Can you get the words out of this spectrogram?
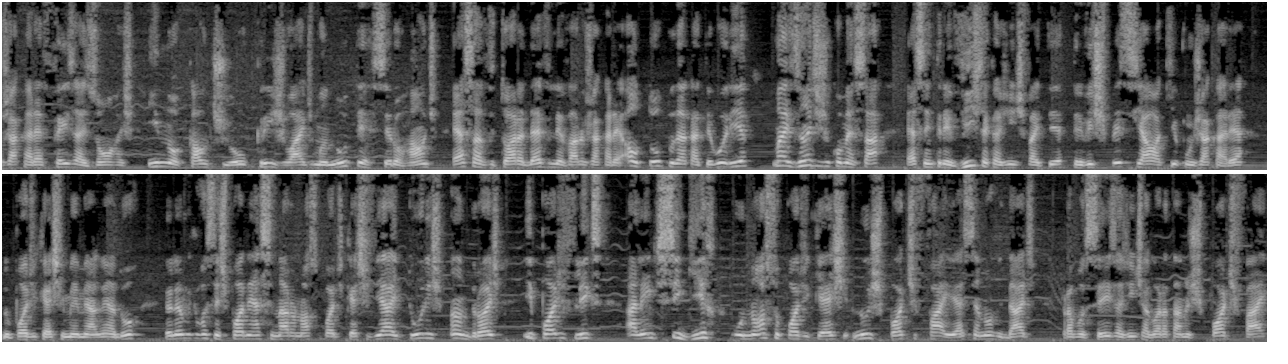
Jacaré fez as honras e nocauteou Chris Weidman no terceiro round. Essa vitória deve levar o Jacaré ao topo da categoria. Mas antes de começar essa entrevista que a gente vai ter, entrevista especial aqui com o Jacaré no podcast MMA Ganhador, eu lembro que vocês podem assinar o nosso podcast via iTunes, Android e Podflix, além de seguir o nosso podcast no Spotify. Essa é a novidade para vocês. A gente agora está no Spotify,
